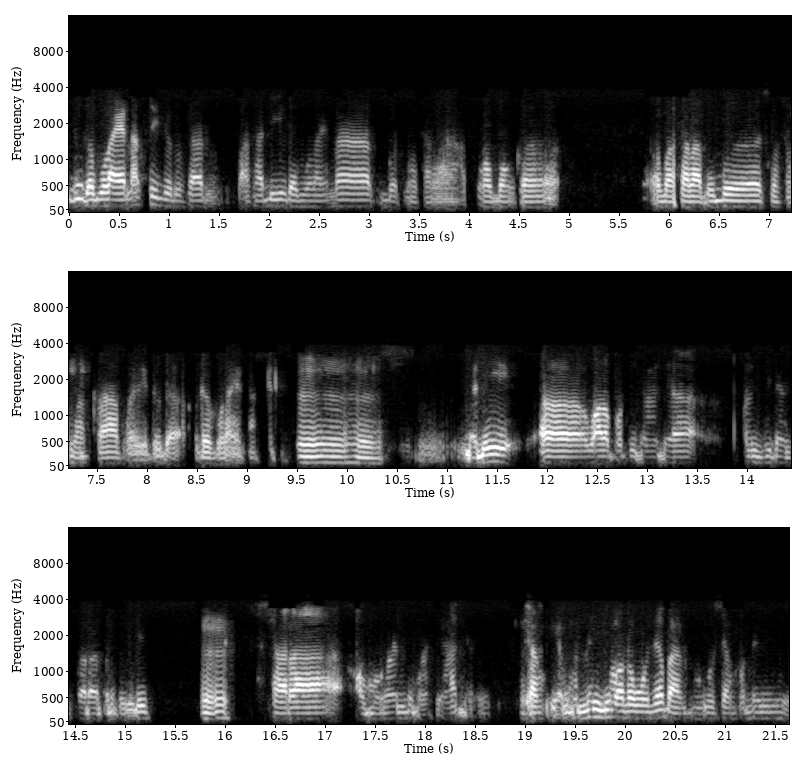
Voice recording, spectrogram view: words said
Ini udah mulai enak sih jurusan. Pak Sadi udah mulai enak buat masalah ngomong ke eh, masalah bubes masalah krap kayak gitu udah udah mulai enak. Hmm. Hmm, jadi eh, walaupun tidak ada perizinan secara tertulis Hmm. secara omongan itu masih ada yang yang penting gua ngomongnya bagus yang penting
